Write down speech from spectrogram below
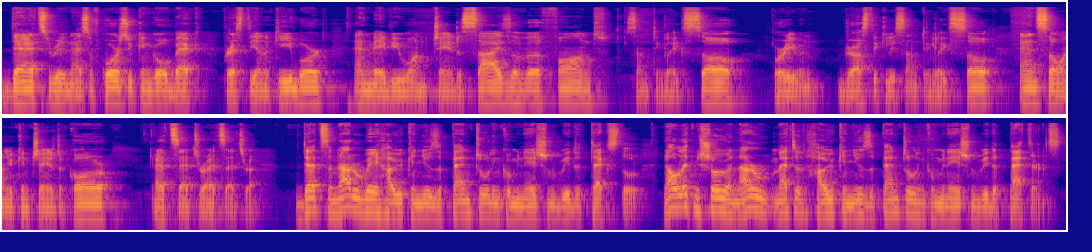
That's really nice. Of course, you can go back, press T on the keyboard, and maybe you want to change the size of a font, something like so, or even drastically something like so, and so on. You can change the color, etc, etc. That's another way how you can use a pen tool in combination with a text tool. Now let me show you another method how you can use a pen tool in combination with the patterns.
